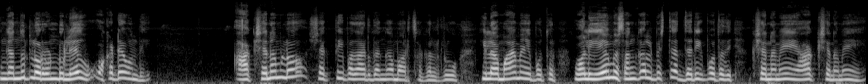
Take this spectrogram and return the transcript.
ఇంక అందుట్లో రెండు లేవు. ఒకటే ఉంది. ఆ క్షణంలో శక్తి పదార్థంగా మార్చగలరు. ఇలా మాయమైపోతారు. వాళ్ళు ఏమి సంకల్పిస్తే అది జరిగిపోతుంది. క్షణమే ఆ క్షణమే.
